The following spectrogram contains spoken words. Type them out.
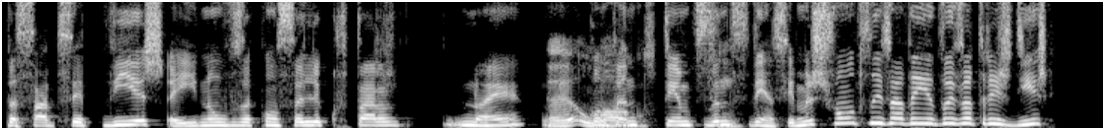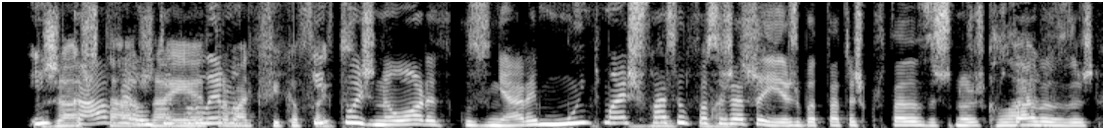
passado sete dias, aí não vos aconselho a cortar, não é? é Com logo. tanto tempo Sim. de antecedência. Mas se vão utilizar daí a dois ou três dias, já está, já é problema. trabalho que fica feito. E depois, na hora de cozinhar, é muito mais fácil. Muito Você mais. já tem as batatas cortadas, as cenouras claro. cortadas, as... já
